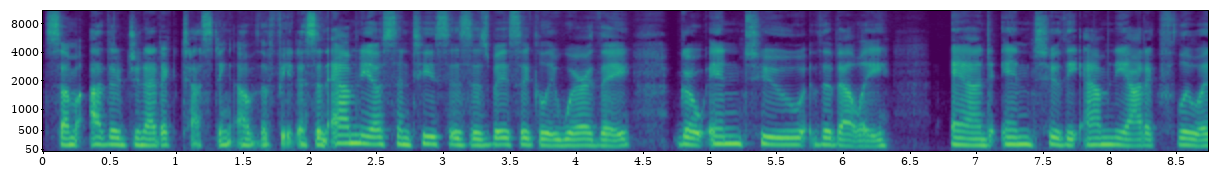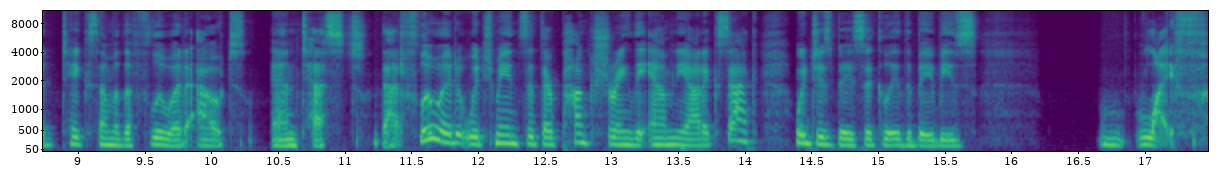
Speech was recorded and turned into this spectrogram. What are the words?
some other genetic testing of the fetus? And amniocentesis is basically where they go into the belly and into the amniotic fluid, take some of the fluid out and test that fluid, which means that they're puncturing the amniotic sac, which is basically the baby's life.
